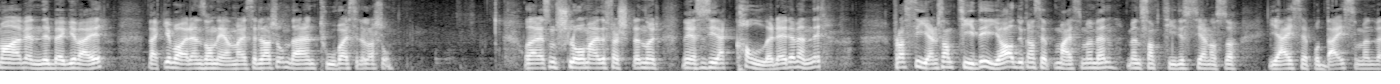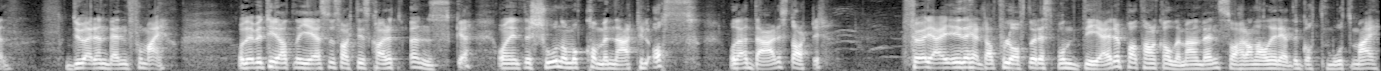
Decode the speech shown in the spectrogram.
man er venner begge veier. Det er ikke bare en sånn enveisrelasjon, det er en toveisrelasjon. Og Det er det som slår meg det første når, når Jesus sier 'jeg kaller dere venner'. For Da sier han samtidig ja, du kan se på meg som en venn, men samtidig sier han også 'jeg ser på deg som en venn'. Du er en venn for meg. Og Det betyr at når Jesus faktisk har et ønske og en intensjon om å komme nær til oss, og det er der det starter før jeg i det hele tatt får lov til å respondere på at han kaller meg en venn, så har han allerede gått mot meg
